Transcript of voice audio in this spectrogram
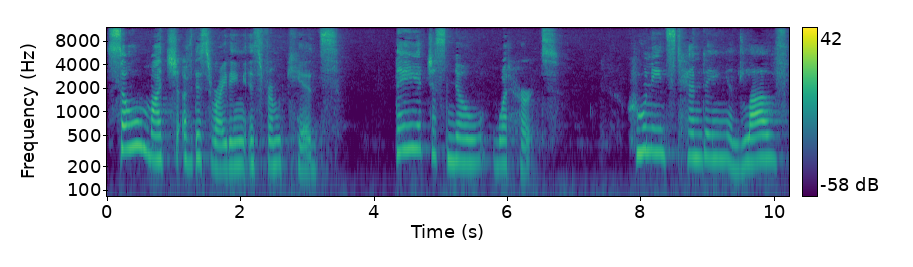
So much of this writing is from kids. They just know what hurts, who needs tending and love,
